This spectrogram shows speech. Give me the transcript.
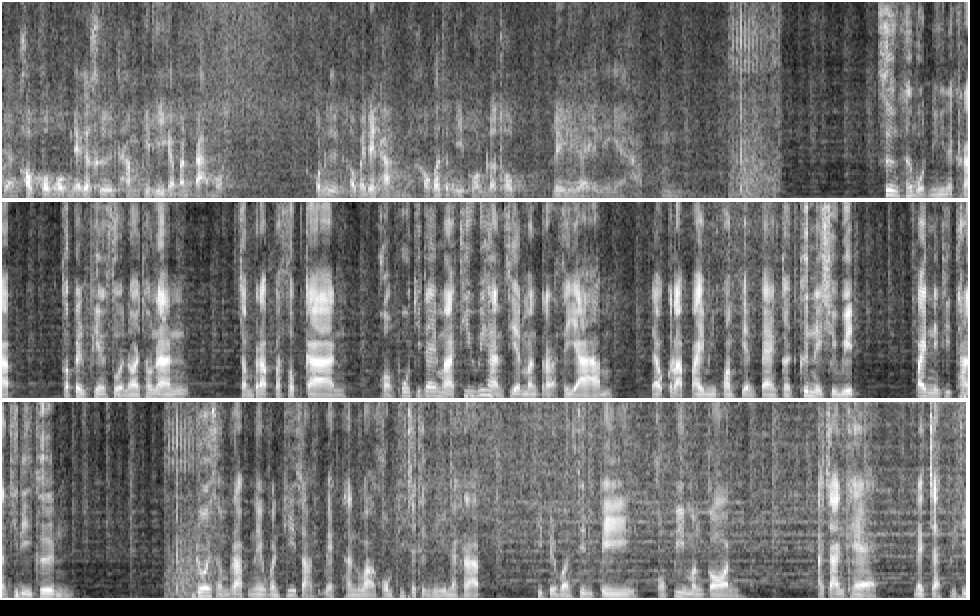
อย่างครอบครัวผมเนี่ยก็คือทำพิธีกับมันตะหมด คนอื่นเขาไม่ได้ทำเขาก็จะมีผลกระทบเรื่อยๆอะไรเงี้ยครับซึ่งทั้งหมดนี้นะครับ ก็เป็นเพียงส่วนน้อยเท่านั้นสำหรับประสบการณ์ ของผู้ที่ได้มาที่วิหารเซียนมันตระสยาม แล้วกลับไปมีความเปลี่ยนแปลงเกิดขึ้นในชีวิต ไปในทิศทางที่ดีขึ้น โดยสำหรับในวันที่ 31 ธันวาคมที่จะถึงนี้นะครับ ที่เป็นวันสิ้นปีของปีมังกร อาจารย์แขกได้จัดพิธี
